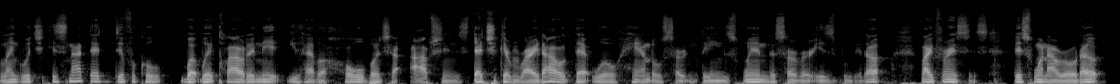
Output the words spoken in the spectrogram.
language. It's not that difficult, but with Cloud Init, you have a whole bunch of options that you can write out that will handle certain things when the server is booted up. Like for instance, this one I wrote up,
